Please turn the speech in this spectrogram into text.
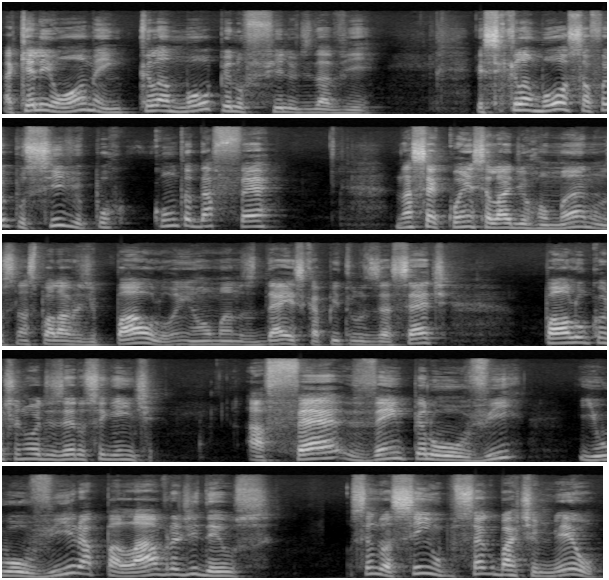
Aquele homem clamou pelo filho de Davi. Esse clamor só foi possível por conta da fé. Na sequência lá de Romanos, nas palavras de Paulo, em Romanos 10, capítulo 17, Paulo continua a dizer o seguinte: A fé vem pelo ouvir e o ouvir a palavra de Deus. Sendo assim, o cego Bartimeu,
